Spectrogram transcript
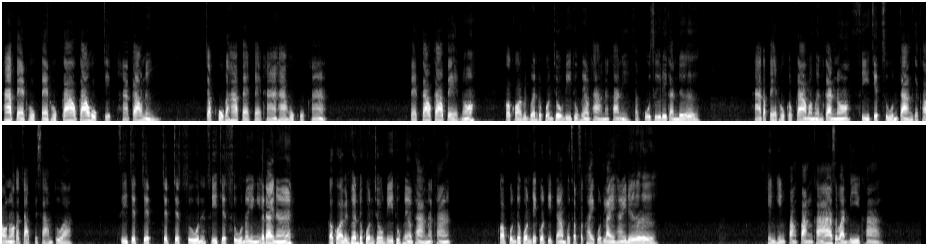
ห้าแปดหกแปดหกเก้าเก้าหกเจ็ดห้าเก้าหนึ่งจับคู่ก็ห้าแปดแปดห้าห้าหกหกห้าแปดเก้าเก้าแปดเนาะ ก็ขอให้เพื่อนๆทุกคนโชคดีทุกแนวทางนะคะ นี่จับคู่ซื้อด้วยกันเด้อห้ากับแปดหกกับเก้ามาเหมือนกันเนาะสี่เจ็ดศูนย์ต่างจากเขาเนาะก็จับไปสามตัวสี่เจ็ดเจ็ดเจ็ดเจ็ดศูนย์สี่เจ็ดศูนย์เนาะอย่างนี้ก็ได้นะ ก็ขอให้เพื่อนๆทุกคนโชคดีทุกแนวทางนะคะ ขอบคุณทุกคนที่กดติดตามกดซับสไครต์กดไลค์ให้เด้อเฮงเฮงปังปังค่ะ สวัสดีค่ะ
